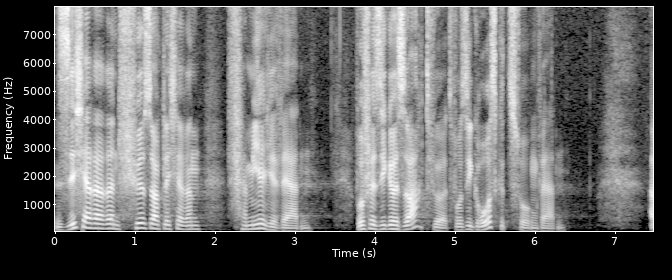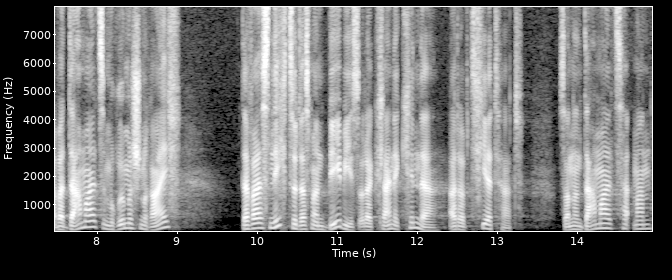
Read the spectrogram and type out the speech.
sichereren, fürsorglicheren Familie werden, wofür sie gesorgt wird, wo sie großgezogen werden. Aber damals im Römischen Reich, da war es nicht so, dass man Babys oder kleine Kinder adoptiert hat, sondern damals hat man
